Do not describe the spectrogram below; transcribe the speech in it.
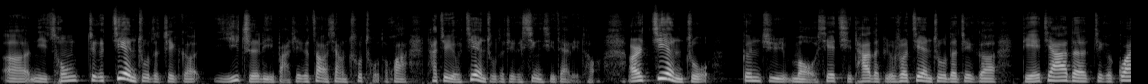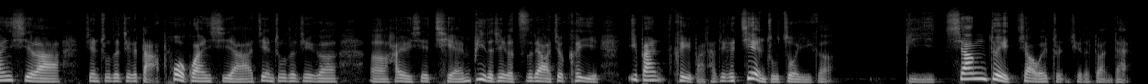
呃，你从这个建筑的这个遗址里把这个造像出土的话，它就有建筑的这个信息在里头，而建筑。根据某些其他的，比如说建筑的这个叠加的这个关系啦，建筑的这个打破关系啊，建筑的这个呃，还有一些钱币的这个资料，就可以一般可以把它这个建筑做一个比相对较为准确的断代。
